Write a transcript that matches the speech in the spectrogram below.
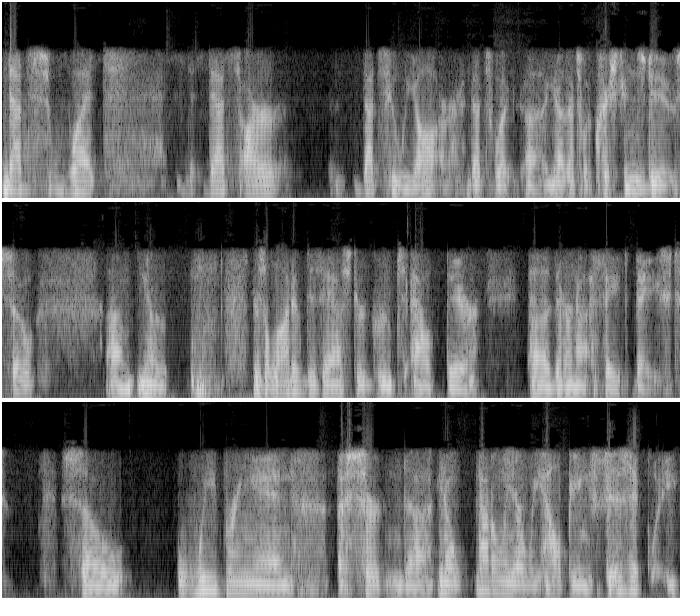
That's what that's our that's who we are. That's what uh, you know. That's what Christians do. So um, you know, there's a lot of disaster groups out there uh, that are not faith based. So we bring in a certain, uh, you know, not only are we helping physically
